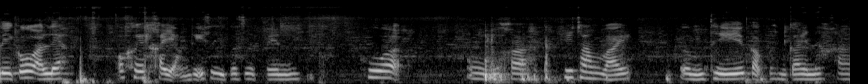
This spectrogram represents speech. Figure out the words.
เลโก้อันแรก โอเคค่ะอย่างที่สี่ก็จะเป็นพวกอันนี้ค่ะ ที่ทำไว้เอิ่มเทปกับกันไกนะคะ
